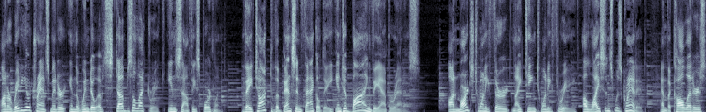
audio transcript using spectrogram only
on a radio transmitter in the window of Stubbs Electric in southeast Portland. They talked the Benson faculty into buying the apparatus. On March 23, 1923, a license was granted and the call letters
